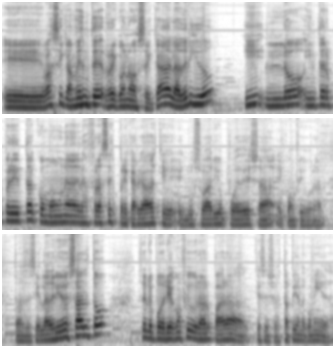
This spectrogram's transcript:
Eh, básicamente reconoce cada ladrido y lo interpreta como una de las frases precargadas que el usuario puede ya eh, configurar. Entonces, si el ladrido es alto, se le podría configurar para, qué sé yo, está pidiendo comida.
